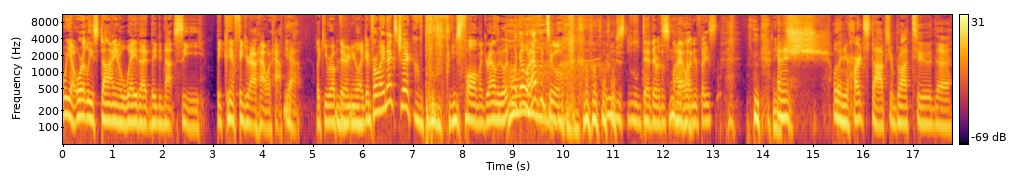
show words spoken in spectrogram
Or yeah, or at least die in a way that they did not see. They couldn't figure out how it happened. Yeah. Like you were up there and you're like, and for my next trick, you just fall on the ground. They'd be like, oh my god, what happened to him? and you're just dead there with a smile Yeah. on your face. and then, well, then your heart stops. You're brought to the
